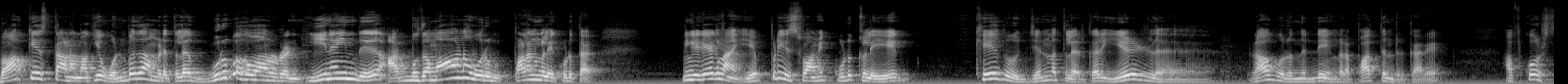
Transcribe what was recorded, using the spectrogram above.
பாக்கியஸ்தானமாகிய ஒன்பதாம் இடத்துல குரு பகவானுடன் இணைந்து அற்புதமான ஒரு பலன்களை கொடுத்தார். நீங்கள் கேட்கலாம் எப்படி சுவாமி கொடுக்கலையே? கேது ஜென்மத்தில் இருக்கார் ஏழில் ராகு இருந்துட்டு எங்களை பார்த்துன்னு இருக்காரு. அஃப்கோர்ஸ்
